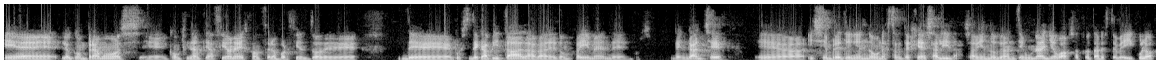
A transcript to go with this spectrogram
Eh, lo compramos eh, con financiaciones, con 0% de, de, pues, de capital a la hora de down payment, de, pues, de enganche eh, y siempre teniendo una estrategia de salida, sabiendo durante un año vamos a explotar este vehículo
